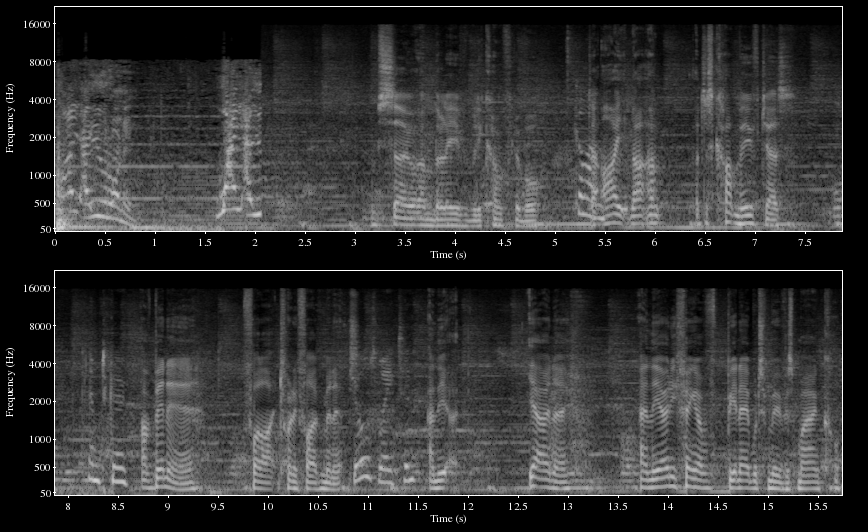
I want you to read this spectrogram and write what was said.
Why are you running? Why are you? I'm so unbelievably comfortable. Come on. I, that I'm, I just can't move, Jazz. Time to go. I've been here for like 25 minutes. Joel's waiting. And the yeah, I know. And the only thing I've been able to move is my ankle.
